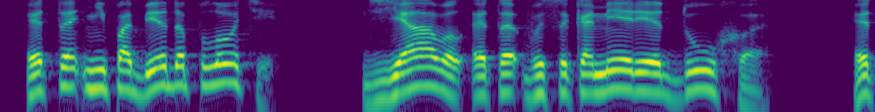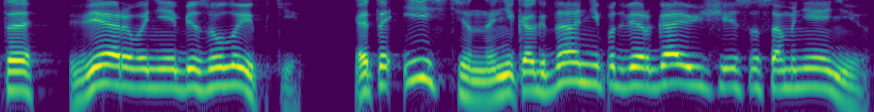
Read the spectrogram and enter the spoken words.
— это не победа плоти. Дьявол — это высокомерие духа. Это верование без улыбки. Это истина, никогда не подвергающаяся сомнению.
